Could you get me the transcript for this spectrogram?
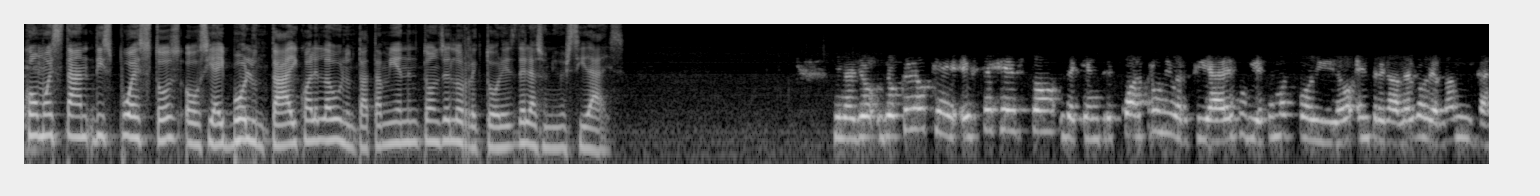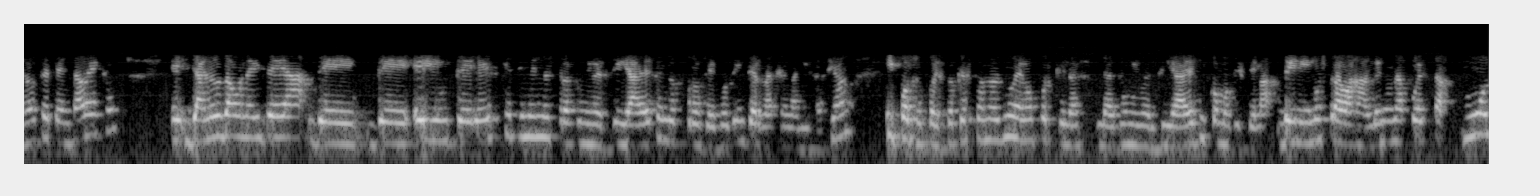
cómo están dispuestos o si hay voluntad y cuál es la voluntad también entonces los rectores de las universidades. Mira, yo, yo creo que este gesto de que entre cuatro universidades hubiésemos podido entregarle al gobierno dominicano 70 becas, eh, ya nos da una idea de, el interés que tienen nuestras universidades en los procesos de internacionalización y por supuesto que esto no es nuevo porque las, las universidades y como sistema venimos trabajando en una apuesta muy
